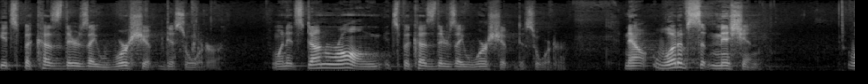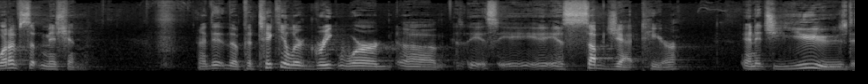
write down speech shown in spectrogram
it's because there's a worship disorder. When it's done wrong, it's because there's a worship disorder. Now, what of submission? What of submission? The, particular Greek word uh, is, is subject here, and it's used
